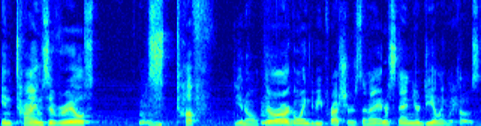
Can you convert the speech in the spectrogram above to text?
in times of real s- tough, you know, there are going to be pressures, and I understand you're dealing with those.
